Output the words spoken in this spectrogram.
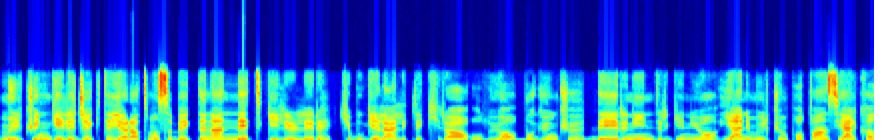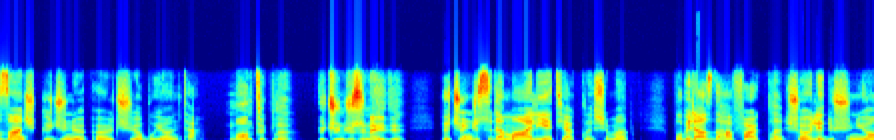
Mülkün gelecekte yaratması beklenen net gelirleri ki bu genellikle kira oluyor, bugünkü değerini indirgeniyor. Yani mülkün potansiyel kazanç gücünü ölçüyor bu yöntem. Mantıklı. Üçüncüsü neydi? Üçüncüsü de maliyet yaklaşımı. Bu biraz daha farklı. Şöyle düşünüyor.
